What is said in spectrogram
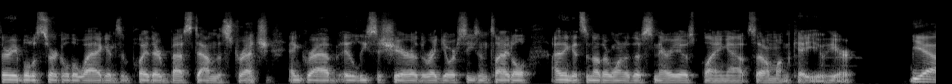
they're able to circle the wagons and play their best down the stretch and grab at least a share of the regular season title. I think it's another one of those scenarios playing out. So I'm on KU here. Yeah,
